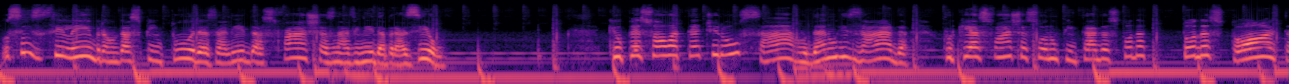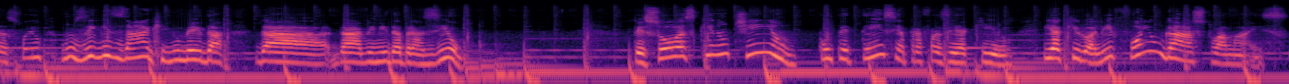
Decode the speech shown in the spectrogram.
vocês se lembram das pinturas ali das faixas na Avenida Brasil? Que o pessoal até tirou o sarro, deram risada, porque as faixas foram pintadas toda todas tortas, foi um, um zigue-zague no meio da, da, da Avenida Brasil. Pessoas que não tinham competência para fazer aquilo. E aquilo ali foi um gasto a mais,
